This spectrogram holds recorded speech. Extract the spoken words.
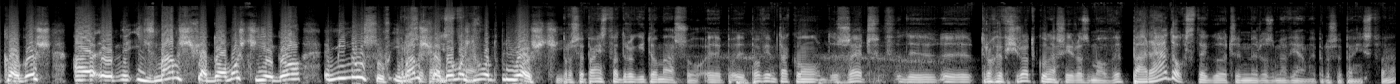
kogoś a, y, i mam świadomość jego minusów i proszę mam świadomość państwa, wątpliwości. Proszę Państwa, drogi Tomaszu, y, powiem taką rzecz trochę w środku naszej rozmowy. Paradoks tego, o czym my rozmawiamy, proszę Państwa,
